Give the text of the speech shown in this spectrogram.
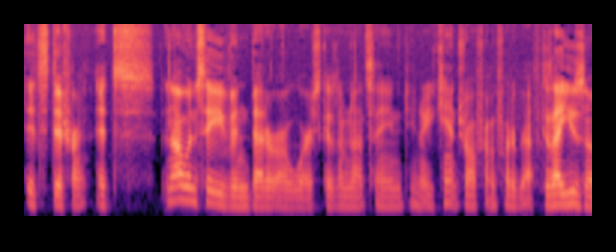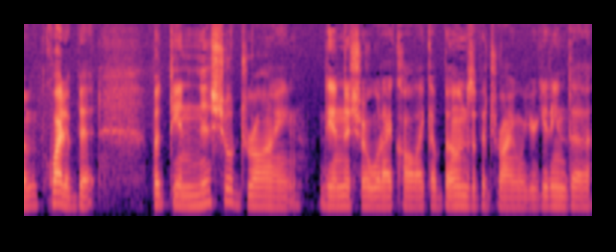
it's different. It's and I wouldn't say even better or worse because I'm not saying you know you can't draw from a photograph because I use them quite a bit. But the initial drawing, the initial what I call like a bones of a drawing, where you're getting the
